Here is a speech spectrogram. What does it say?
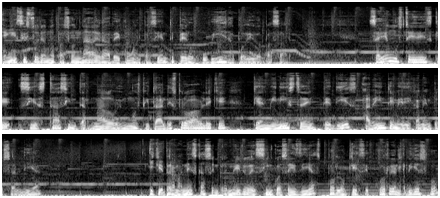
En esta historia no pasó nada grave con el paciente, pero hubiera podido pasar. ¿Sabían ustedes que si estás internado en un hospital es probable que te administren de 10 a 20 medicamentos al día? Y que permanezcas en promedio de 5 a 6 días, por lo que se corre el riesgo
